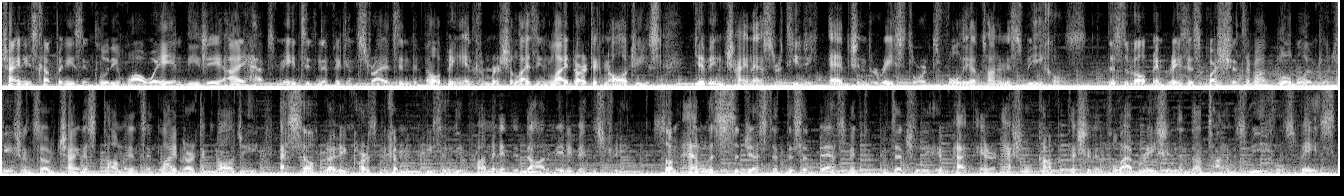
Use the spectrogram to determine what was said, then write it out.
Chinese companies including Huawei and DJI have made significant strides in developing and commercializing LiDAR technologies, giving China a strategic edge in the race towards fully autonomous vehicles. This development raises questions about global implications of China's dominance in LiDAR technology as self driving cars become increasingly prominent in the automotive industry. Some analysts suggest that this advancement could potentially impact international competition and collaboration in the autonomous vehicle space,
